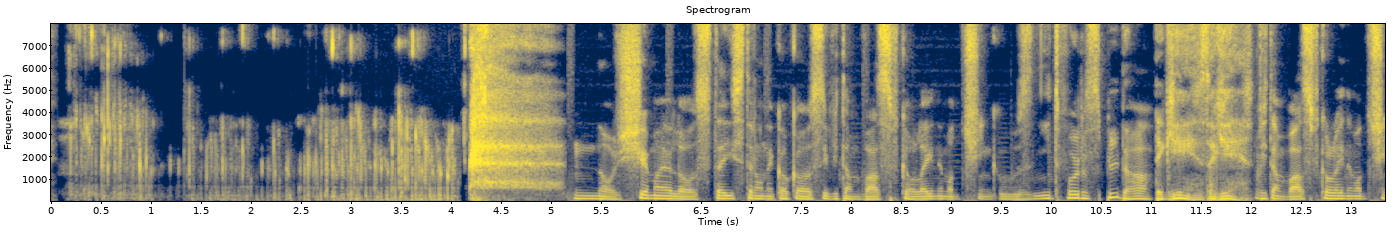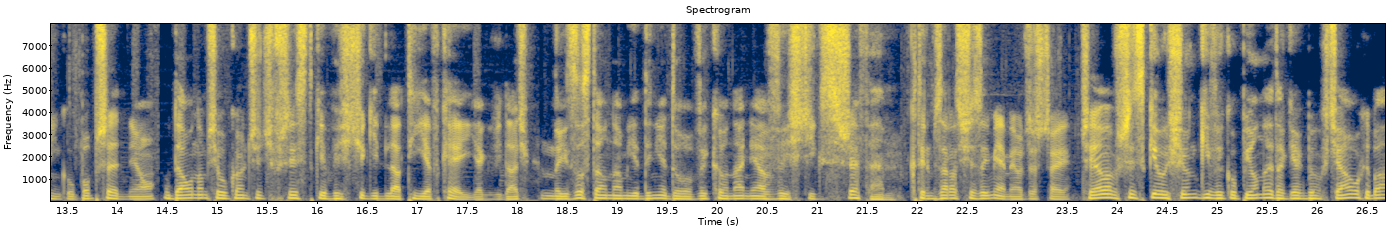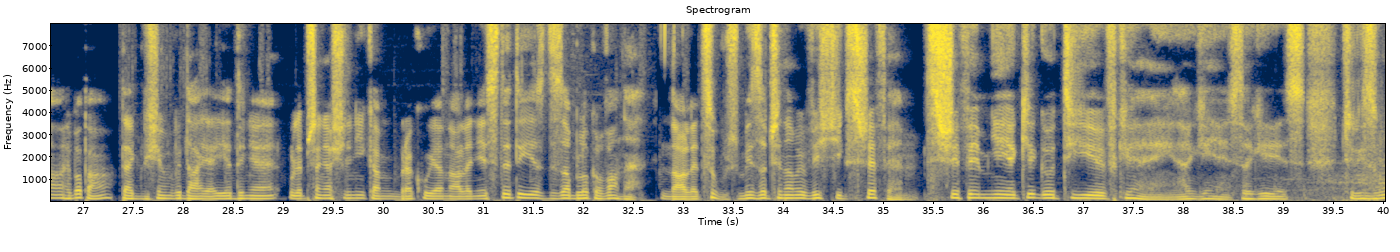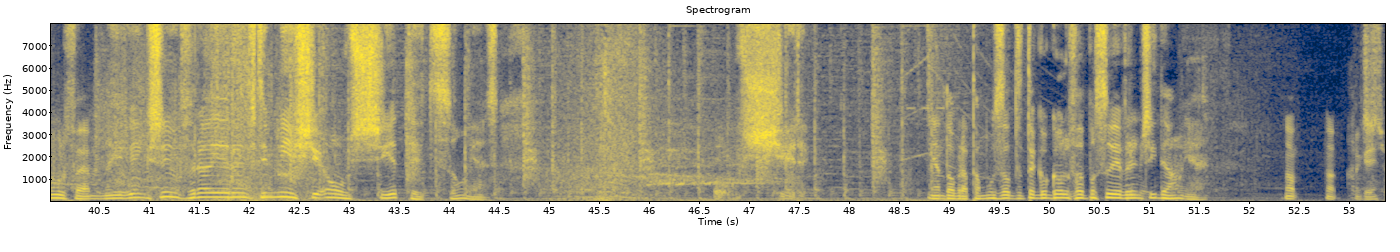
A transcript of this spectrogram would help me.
No, siema elo, z tej strony Kokos i witam was w kolejnym odcinku z Need for Speeda. Tak jest, tak jest. Witam was w kolejnym odcinku. Poprzednio udało nam się ukończyć wszystkie wyścigi dla TFK, jak widać. No i został nam jedynie do wykonania wyścig z szefem, którym zaraz się zajmiemy, chociaż czekaj. Czy ja mam wszystkie osiągi wykupione tak jakbym chciał? Chyba, chyba ta. Tak mi się wydaje. Jedynie ulepszenia silnika mi brakuje, no ale niestety jest zablokowane. No ale cóż, my zaczynamy wyścig z szefem. Z szefem niejakiego TFK. Tak jest, tak jest. Czyli z Wolfem, największym frajerem w tym mieście. O oh, shit, ty, co jest? O oh, shit. Nie, dobra, ta muza do tego golfa pasuje wręcz idealnie. No, no, okej. just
